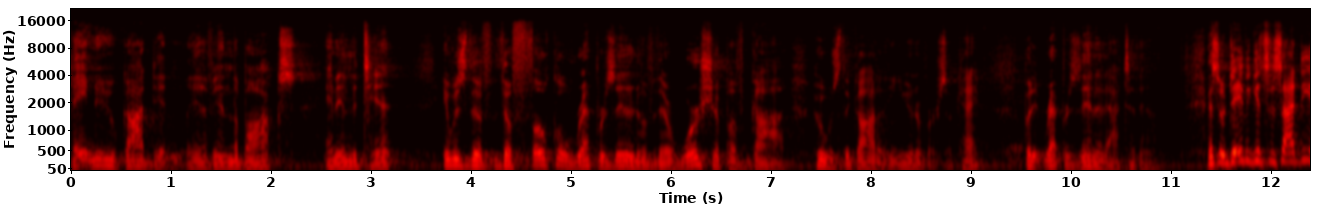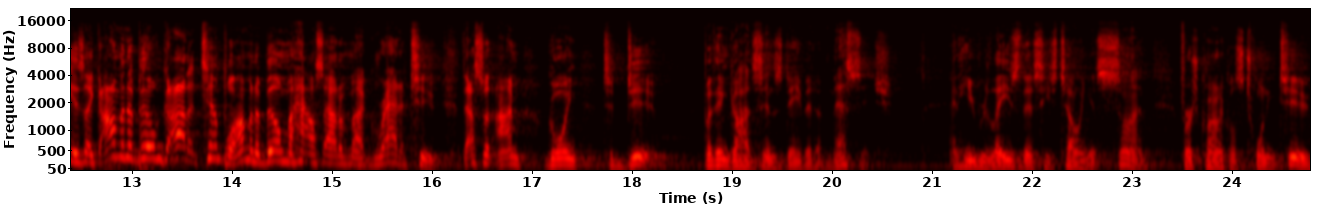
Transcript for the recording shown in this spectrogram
they knew God didn't live in the box and in the tent. It was the, the focal representative of their worship of God, who was the God of the universe, okay? But it represented that to them. And so David gets this idea. He's like, I'm going to build God a temple. I'm going to build my house out of my gratitude. That's what I'm going to do. But then God sends David a message. And he relays this. He's telling his son, 1 Chronicles 22,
